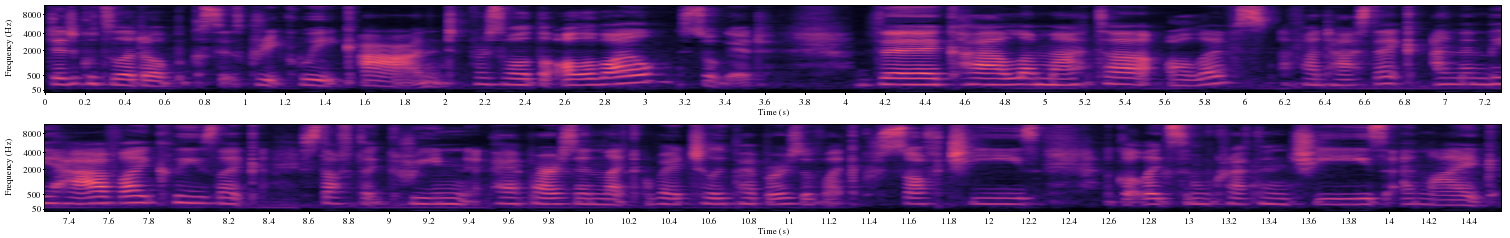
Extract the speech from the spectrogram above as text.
did go to Lidl because it's Greek week and first of all the olive oil so good. The Kalamata olives fantastic. And then they have like these like stuffed like green peppers and like red chili peppers with like soft cheese. I got like some Cretan cheese and like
